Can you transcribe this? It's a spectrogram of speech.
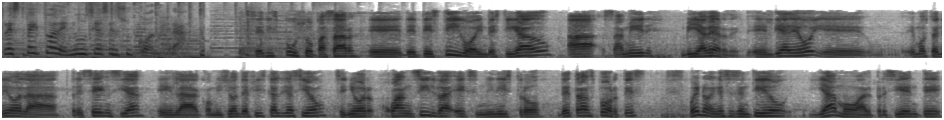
respecto a denuncias en su contra se dispuso pasar eh, de testigo a investigado a Samir Villaverde. El día de hoy eh, hemos tenido la presencia en la Comisión de Fiscalización, señor Juan Silva, ex ministro de Transportes. Bueno, en ese sentido, llamo al presidente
